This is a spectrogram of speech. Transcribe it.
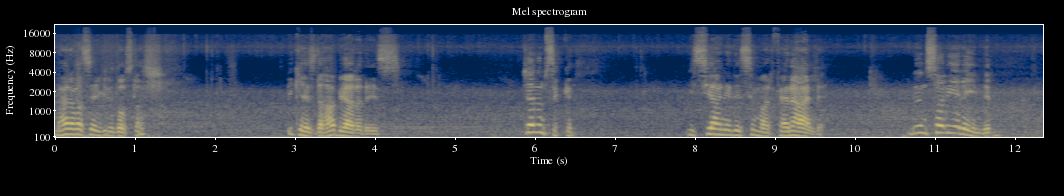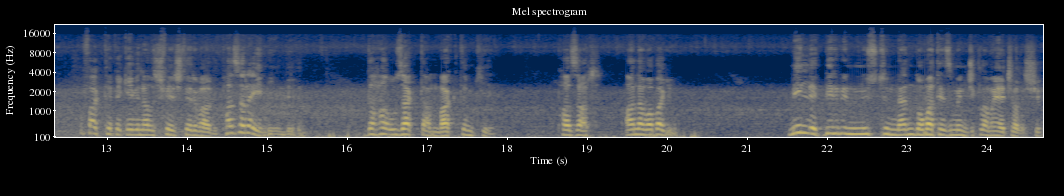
Merhaba sevgili dostlar. Bir kez daha bir aradayız. Canım sıkkın. İsyan edesim var fena halde. Dün Sarıyer'e indim. Ufak tefek evin alışverişleri vardı. Pazara ineyim dedim. Daha uzaktan baktım ki pazar ana baba günü. Millet birbirinin üstünden domates mıncıklamaya çalışıyor.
